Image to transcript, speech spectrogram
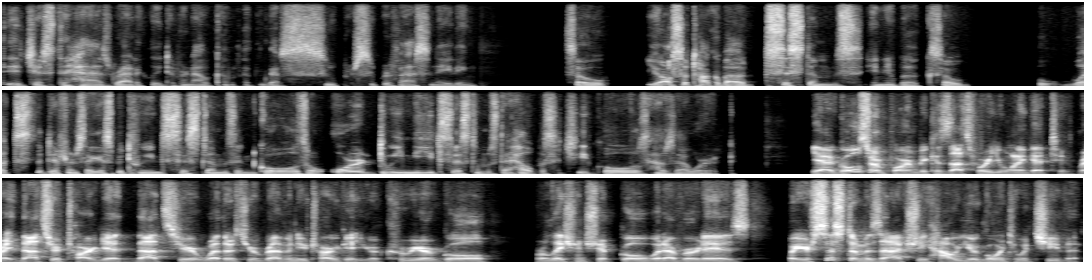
it just has radically different outcomes. I think that's super, super fascinating. So you also talk about systems in your book. So what's the difference, I guess, between systems and goals, or, or do we need systems to help us achieve goals? How does that work? Yeah, goals are important because that's where you want to get to, right? That's your target. That's your, whether it's your revenue target, your career goal, relationship goal, whatever it is. But your system is actually how you're going to achieve it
